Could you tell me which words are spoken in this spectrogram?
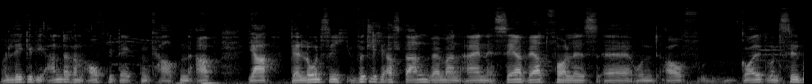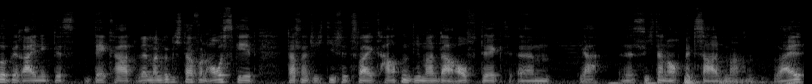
und lege die anderen aufgedeckten Karten ab. Ja, der lohnt sich wirklich erst dann, wenn man ein sehr wertvolles äh, und auf Gold- und Silber bereinigtes Deck hat. Wenn man wirklich davon ausgeht, dass natürlich diese zwei Karten, die man da aufdeckt, ähm, ja, äh, sich dann auch bezahlt machen. Weil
